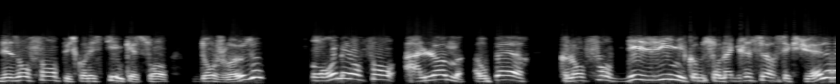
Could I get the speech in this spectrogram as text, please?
des enfants puisqu'on estime qu'elles sont dangereuses on remet l'enfant à l'homme, au père, que l'enfant désigne comme son agresseur sexuel,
